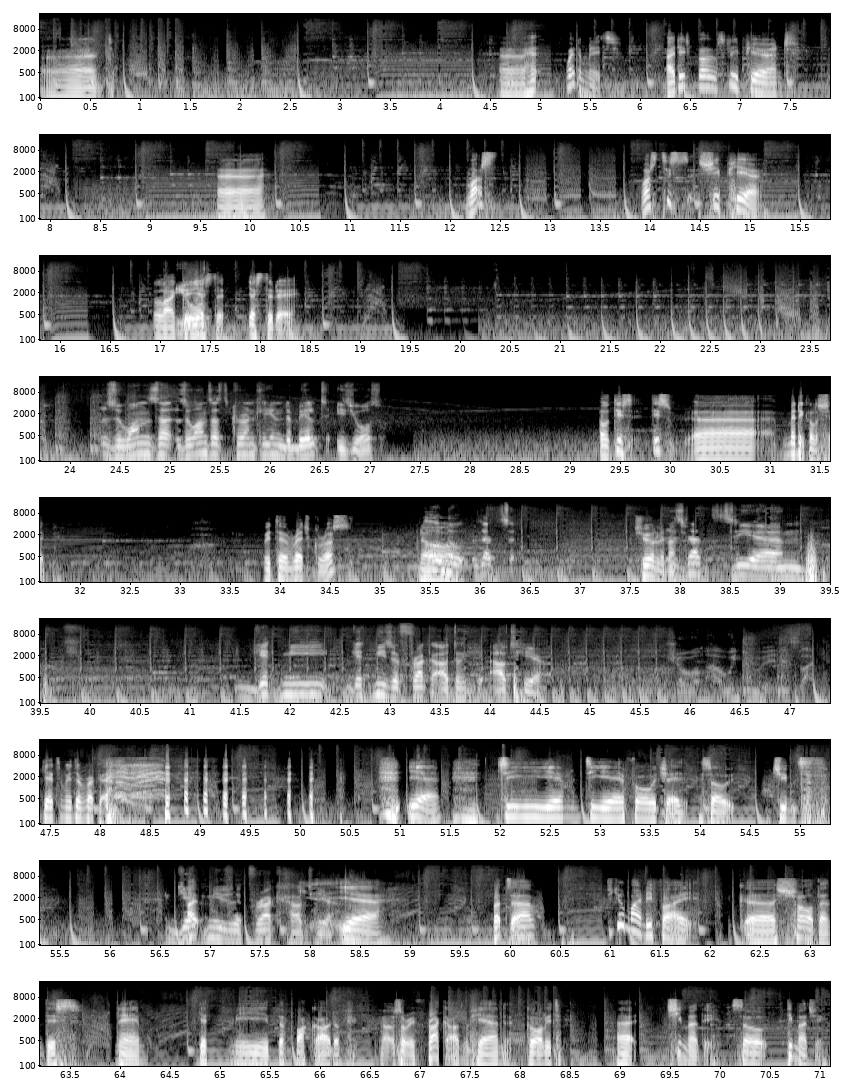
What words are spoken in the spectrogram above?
And uh, wait a minute, I did go to sleep here and uh, was was this ship here like yester- yesterday? The ones that the one that's currently in the build is yours. Oh, this this uh, medical ship with the red cross? No, Oh no, that's surely not. that's the um. Get me, get me the frack out of out here. Show 'em how we do it. It's like Get me the rec- Yeah, GMTA forward J. So, GMT. Get I- me the frack out here. Yeah. But, um, do you mind if I uh, shorten this name? Get me the fuck out of. Oh, sorry, frack out of here and call it uh, Timothy. So, Timothy.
